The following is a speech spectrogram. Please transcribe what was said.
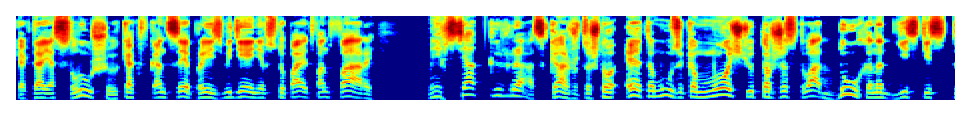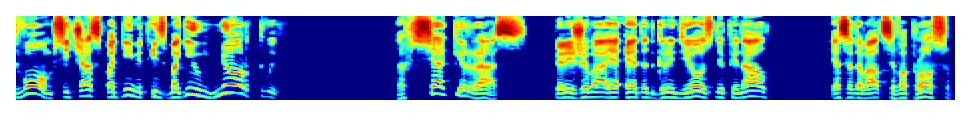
Когда я слушаю, как в конце произведения вступают фанфары – мне всякий раз кажется, что эта музыка мощью торжества духа над естеством сейчас поднимет из могил мертвых. Но всякий раз, переживая этот грандиозный финал, я задавался вопросом,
